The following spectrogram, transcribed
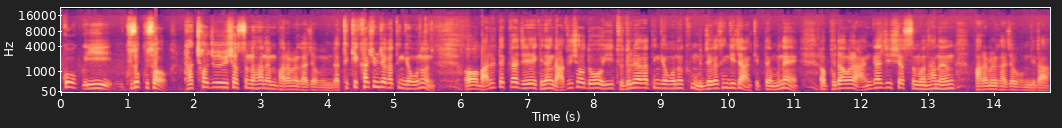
꼭 이 구석구석 다 쳐주셨으면 하는 바람을 가져봅니다. 특히 칼슘제 같은 경우는 어, 마를 때까지 그냥 놔두셔도 이 두들레 같은 경우는 큰 문제가 생기지 않기 때문에 어, 부담을 안 가지셨으면 하는 바람을 가져봅니다.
